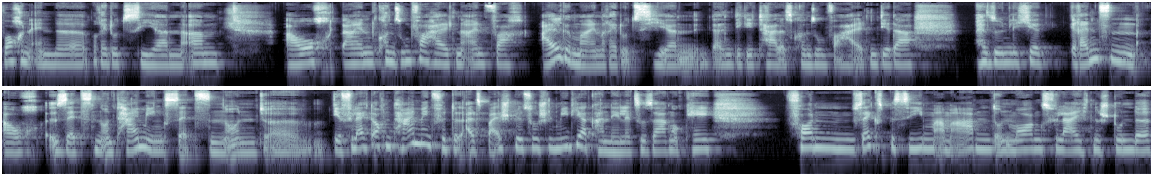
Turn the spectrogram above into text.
Wochenende reduzieren. Ähm, auch dein Konsumverhalten einfach allgemein reduzieren, dein digitales Konsumverhalten, dir da persönliche Grenzen auch setzen und Timings setzen und äh, dir vielleicht auch ein Timing für als Beispiel Social Media Kanäle zu sagen, okay, von sechs bis sieben am Abend und morgens vielleicht eine Stunde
